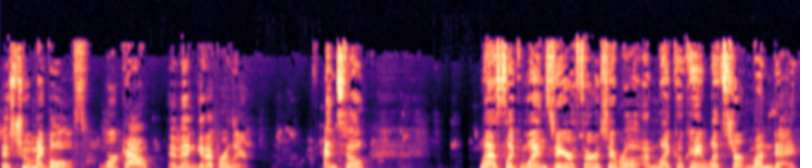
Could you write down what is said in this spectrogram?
is two of my goals work out and then get up earlier. And so last like Wednesday or Thursday, I'm like, okay, let's start Monday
